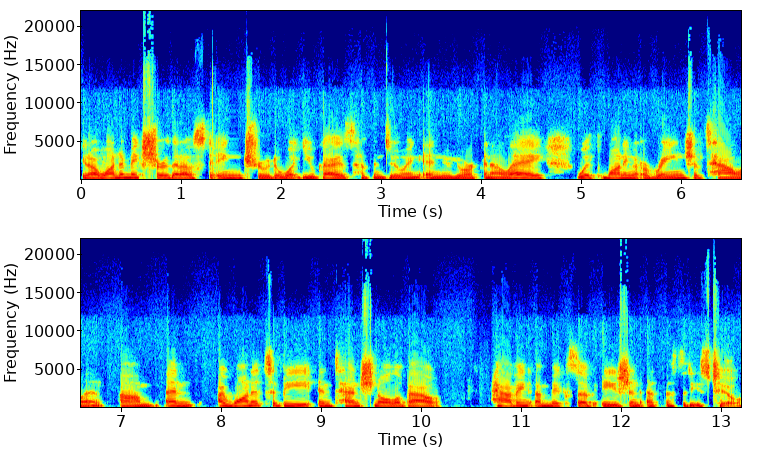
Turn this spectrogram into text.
You know, I wanted to make sure that I was staying true to what you guys have been doing in New York and LA with wanting a range of talent. Um, and I wanted to be intentional about having a mix of Asian ethnicities too.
